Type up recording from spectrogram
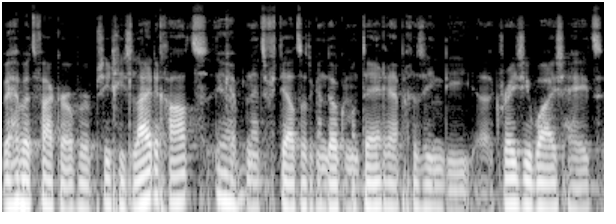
We hebben het vaker over psychisch lijden gehad. Ik heb net verteld dat ik een documentaire heb gezien die eh, Crazy Wise heet.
